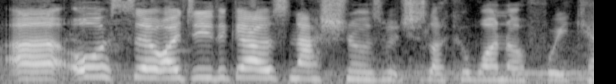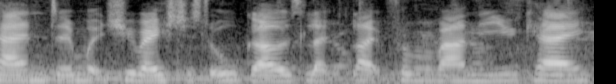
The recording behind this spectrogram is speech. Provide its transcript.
Uh, also, I do the Girls Nationals, which is like a one-off weekend in which you race just all girls, like, like from around the UK.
